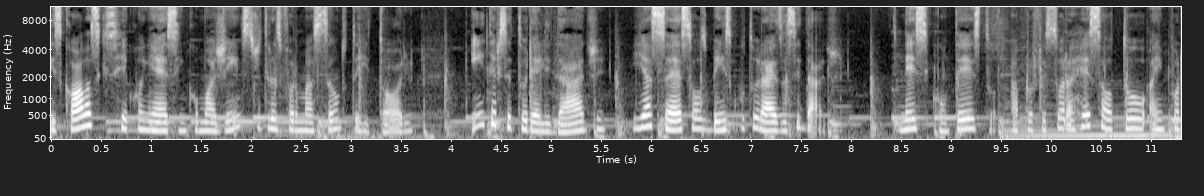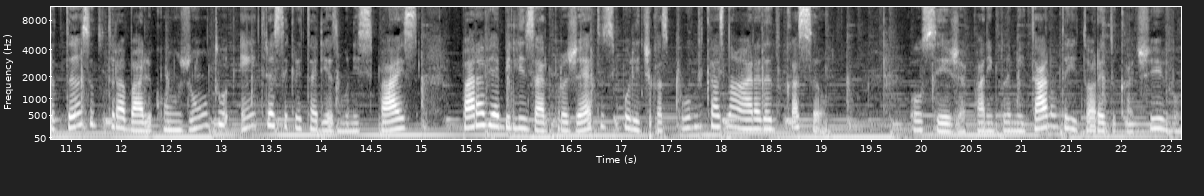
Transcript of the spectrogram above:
escolas que se reconhecem como agentes de transformação do território, intersetorialidade e acesso aos bens culturais da cidade. Nesse contexto, a professora ressaltou a importância do trabalho conjunto entre as secretarias municipais para viabilizar projetos e políticas públicas na área da educação. Ou seja, para implementar um território educativo,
